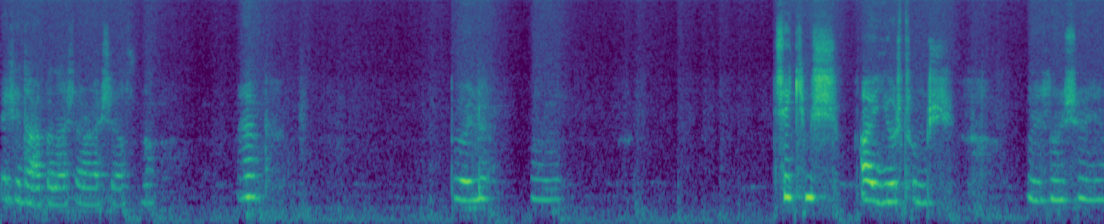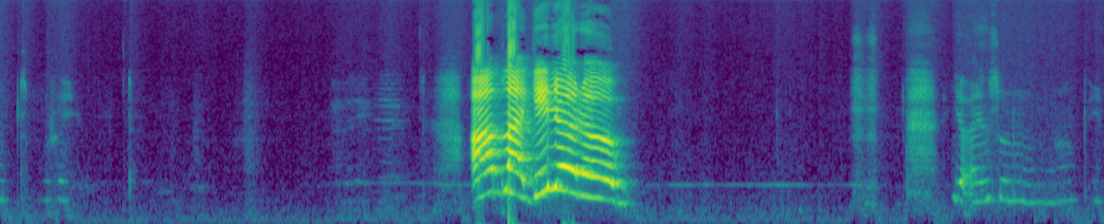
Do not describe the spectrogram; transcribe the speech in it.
Eşit arkadaşlar aşağısında. Böyle çekmiş. Ay yırtılmış. O yüzden şöyle yaptım burayı. Abla geliyorum. ya en sonunda ne yapayım?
